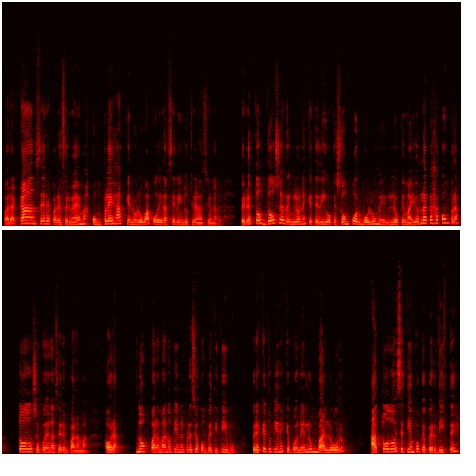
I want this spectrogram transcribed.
para cánceres, para enfermedades más complejas que no lo va a poder hacer la industria nacional. Pero estos 12 renglones que te digo que son por volumen lo que mayor la caja compra, todos se pueden hacer en Panamá. Ahora, no, Panamá no tiene el precio competitivo, pero es que tú tienes que ponerle un valor a todo ese tiempo que perdiste,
